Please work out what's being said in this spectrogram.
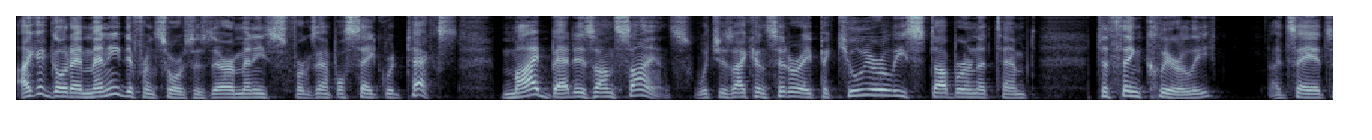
I could go to many different sources. There are many, for example, sacred texts. My bet is on science, which is, I consider, a peculiarly stubborn attempt to think clearly. I'd say it's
